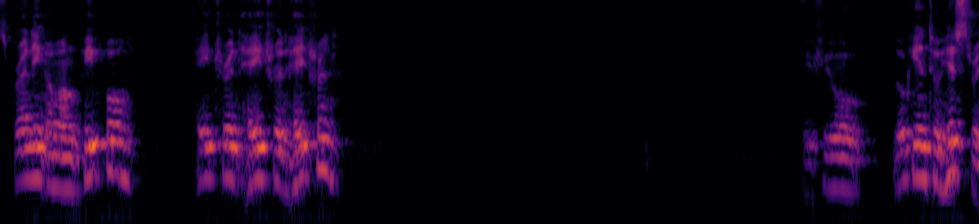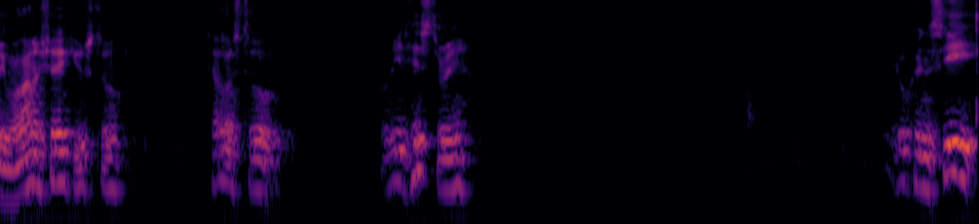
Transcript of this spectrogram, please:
Spreading among people hatred, hatred, hatred. If you look into history, Maulana Sheikh used to tell us to read history. You can see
